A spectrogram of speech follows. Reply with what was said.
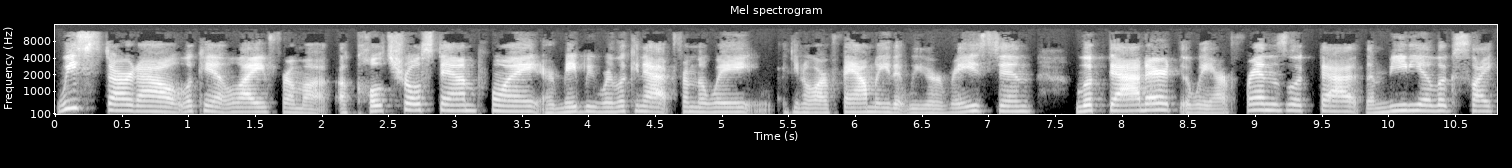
we start out looking at life from a, a cultural standpoint, or maybe we're looking at from the way, you know, our family that we were raised in looked at it, the way our friends looked at it, the media looks like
